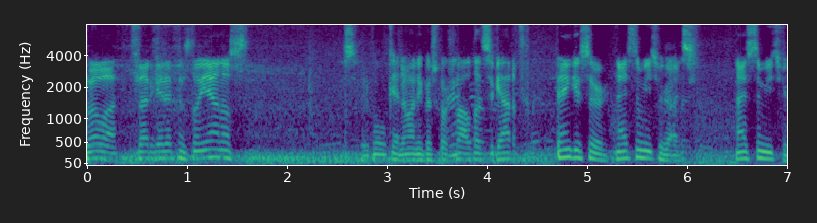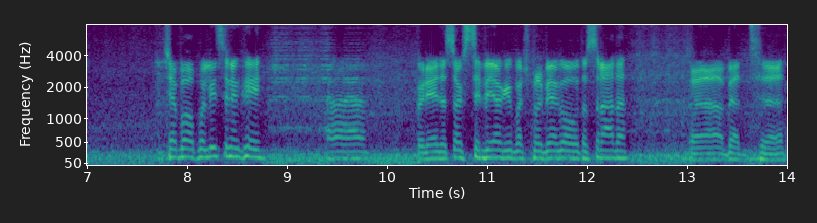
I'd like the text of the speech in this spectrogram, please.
Va, va, dar geresnis naujienos. Nusipirkau kelionį kažko šaltą atsigert. Thank you, sir. Nice to meet you guys. Nice to meet you. Čia buvo policininkai, uh, kurie tiesiog stebėjo, kaip aš prabėgau autostradą. Uh, bet, uh,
